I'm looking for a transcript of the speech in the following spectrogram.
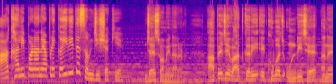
આ ખાલીપણાને આપણે કઈ રીતે સમજી શકીએ? જય સ્વામિનારાયણ. આપે જે વાત કરી એ ખૂબ જ ઊંડી છે અને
